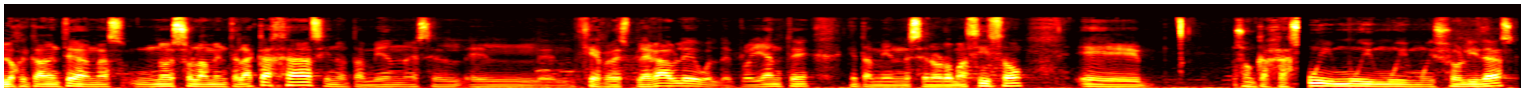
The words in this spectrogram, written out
Lógicamente, además, no es solamente la caja, sino también es el, el- el cierre desplegable o el deployante, que también es en oro macizo. Eh, son cajas muy, muy, muy, muy sólidas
